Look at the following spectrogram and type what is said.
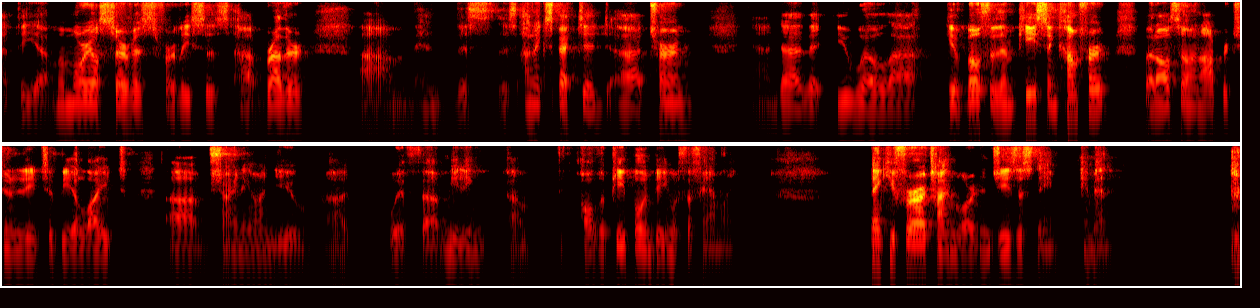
at the uh, memorial service for Lisa's uh, brother um, and this, this unexpected uh, turn, and uh, that you will uh, give both of them peace and comfort, but also an opportunity to be a light um, shining on you uh, with meeting um, all the people and being with the family. Thank you for our time, Lord. In Jesus' name, amen. as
